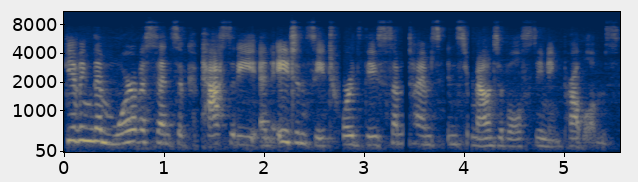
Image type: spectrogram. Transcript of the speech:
giving them more of a sense of capacity and agency towards these sometimes insurmountable seeming problems.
